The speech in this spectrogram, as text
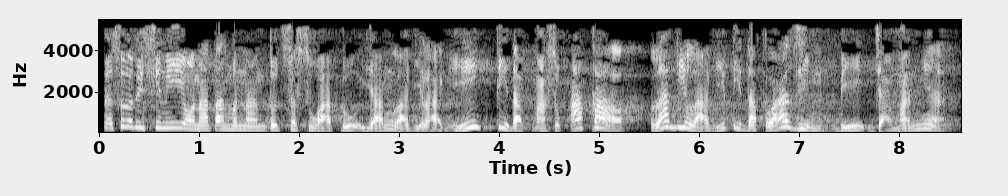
Dan sudah di sini Yonatan menantut sesuatu yang lagi-lagi tidak masuk akal. Lagi-lagi tidak lazim di zamannya.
